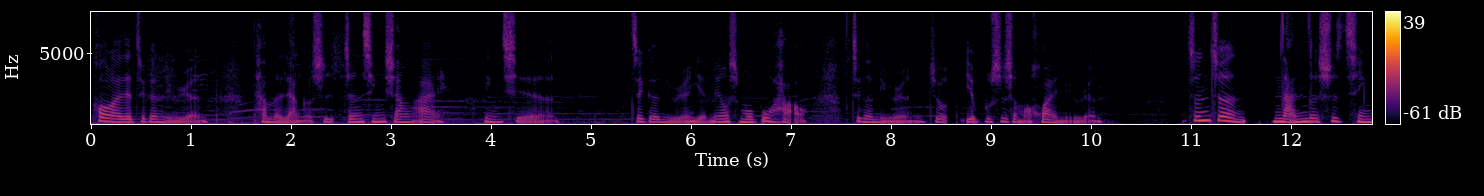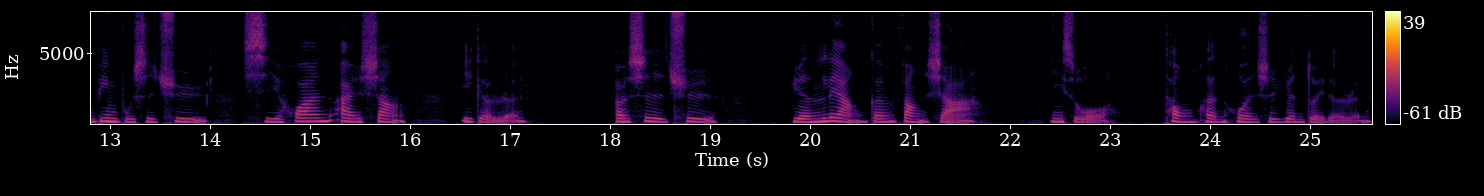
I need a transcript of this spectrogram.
后来的这个女人，他们两个是真心相爱，并且。这个女人也没有什么不好，这个女人就也不是什么坏女人。真正难的事情，并不是去喜欢、爱上一个人，而是去原谅跟放下你所痛恨或者是怨怼的人。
